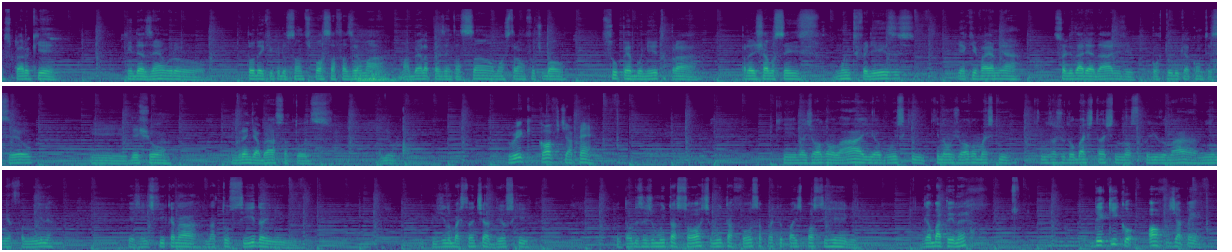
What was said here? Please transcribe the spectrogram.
espero que em dezembro toda a equipe do Santos possa fazer uma, uma bela apresentação, mostrar um futebol super bonito para deixar vocês muito felizes. E aqui vai a minha solidariedade por tudo que aconteceu e deixo um grande abraço a todos. Valeu. Rick Coffee Japan. Que ainda jogam lá e alguns que, que não jogam, mas que, que nos ajudou bastante no nosso período lá, a minha minha família. E a gente fica na, na torcida e, e pedindo bastante a Deus que. Então desejo muita sorte, muita força para que o país possa se reerguer. Gambatê, né? The Kiko of Japan.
